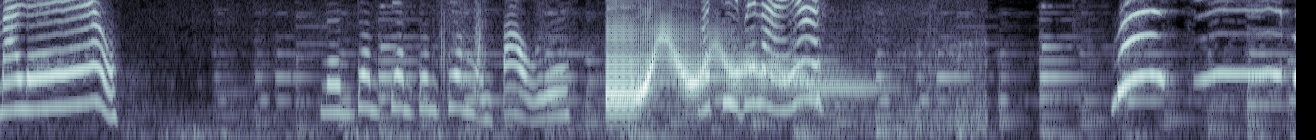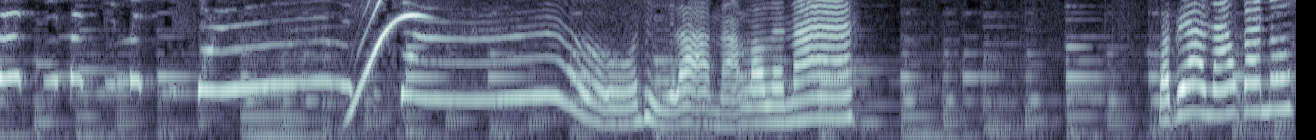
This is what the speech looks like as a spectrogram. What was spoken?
มาเร็วเดินต้มเต้มต้มเต้มเหมือนเต่าเลย เวลาอาบน้ำเราแล้วนะเราไปอาบน้ำกันเนอะ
